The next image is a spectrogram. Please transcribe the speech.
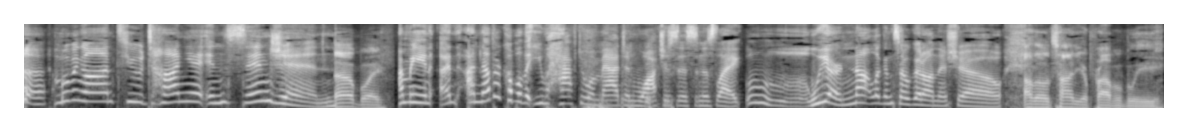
Moving on to Tanya and Syngin. Oh boy. I mean, an, another couple that you have to imagine watches this and is like, ooh, we are not looking so good on this show. Although Tanya probably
